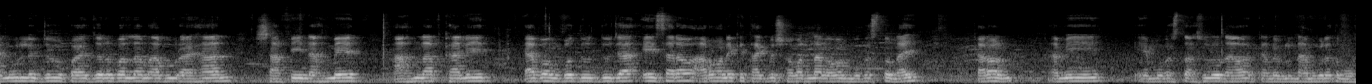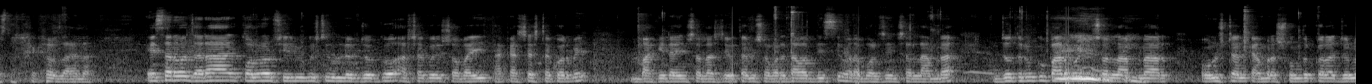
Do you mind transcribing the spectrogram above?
আমি উল্লেখযোগ্য কয়েকজন বললাম, আবু রায়হান শাফিন আহমেদ আহনাফ খালিদ এবং বদরুদ্দুজা। এছাড়াও আরও অনেকে থাকবে, সবার নাম আমার মুখস্থ নাই। কারণ আমি মুখস্থ আসলে না কারণে ওগুলো নামগুলো তো মুখস্থ রাখাও যায় না। এছাড়াও যারা কলরব শিল্পী গোষ্ঠীর উল্লেখযোগ্য, আশা করি সবাই থাকার চেষ্টা করবে। বাকিটা ইনশাল্লাহ, যেহেতু আমি সবার দাওয়াত দিচ্ছি ওরা বলছে ইনশাল্লাহ আমরা যতটুকু পারব ইনশাল্লাহ আপনার অনুষ্ঠানকে আমরা সুন্দর করার জন্য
